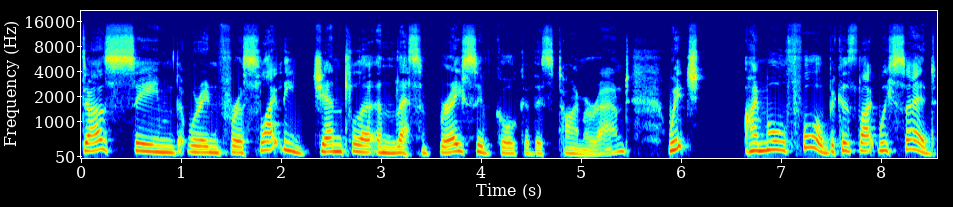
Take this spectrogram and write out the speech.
does seem that we're in for a slightly gentler and less abrasive Gawker this time around, which I'm all for because, like we said,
